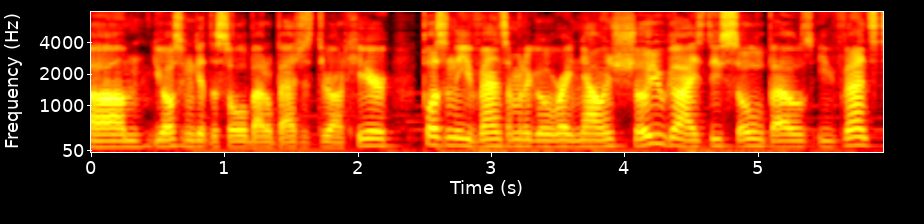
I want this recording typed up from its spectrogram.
Um, you also can get the solo battle badges throughout here. Plus in the events, I'm going to go right now and show you guys these solo battles events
